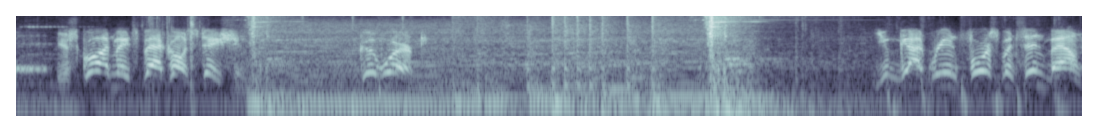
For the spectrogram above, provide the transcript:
'em. Your squad mate's back on station. Good work. You got reinforcements inbound.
